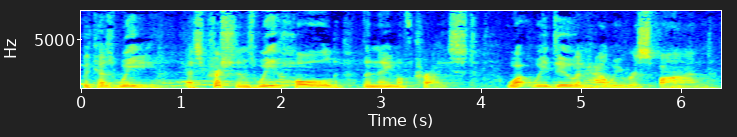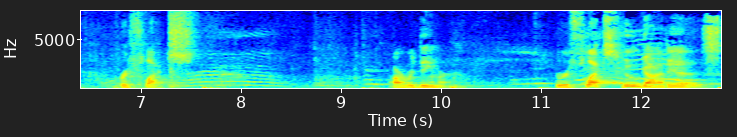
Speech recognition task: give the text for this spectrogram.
because we, as Christians, we hold the name of Christ. What we do and how we respond reflects our Redeemer. It reflects who God is.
